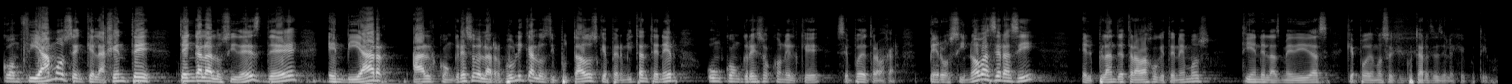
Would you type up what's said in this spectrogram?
Confiamos en que la gente tenga la lucidez de enviar al Congreso de la República a los diputados que permitan tener un Congreso con el que se puede trabajar. Pero si no va a ser así, el plan de trabajo que tenemos tiene las medidas que podemos ejecutar desde el Ejecutivo.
